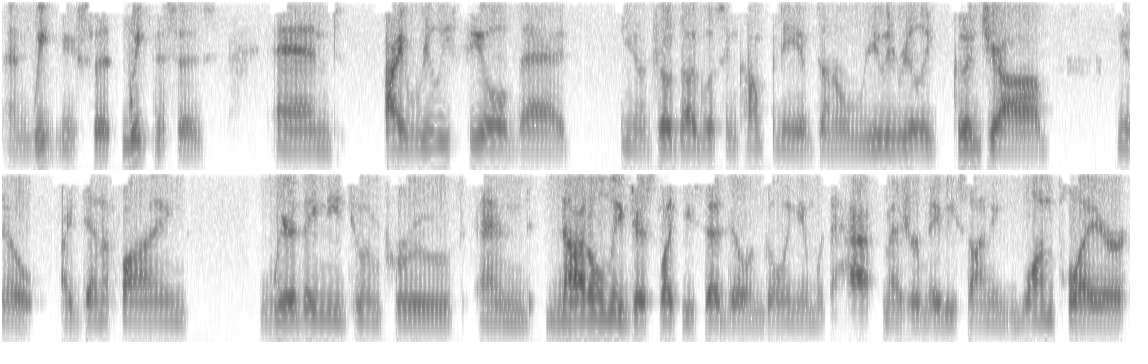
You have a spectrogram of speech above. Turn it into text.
and weaknesses weaknesses and i really feel that you know joe douglas and company have done a really really good job you know identifying where they need to improve and not only just like you said dylan going in with a half measure maybe signing one player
